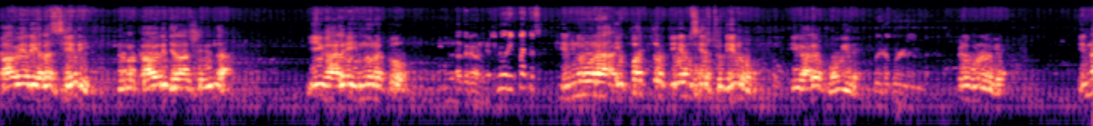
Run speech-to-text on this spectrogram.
ಕಾವೇರಿ ಎಲ್ಲ ಸೇರಿ ನಮ್ಮ ಕಾವೇರಿ ಜಲಾಶಯದಿಂದ ಈಗಾಗಲೇ ಇನ್ನೂರಕ್ಕೂ ಇನ್ನೂರ ಇಪ್ಪತ್ತು ಟಿಎಂಸಿ ಅಷ್ಟು ನೀರು ಈಗಾಗಲೇ ಹೋಗಿದೆ. ಬಿಳುಗುಳ್ಳಿಗೆ ಇನ್ನ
